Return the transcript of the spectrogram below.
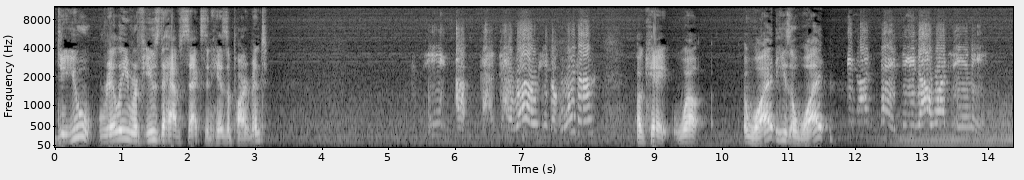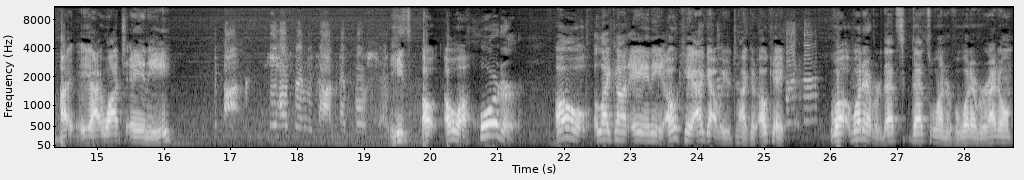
do you really refuse to have sex in his apartment? He, uh, hello, he's a hoarder. Okay, well, what? He's a what? Do you not, hey, do you not watch A&E? I yeah, I watch A and E. To talk. He has room to talk. That's bullshit. He's oh oh a hoarder. Oh, like on A and E. Okay, I got what you're talking. Okay, well, whatever. That's that's wonderful. Whatever. I don't.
